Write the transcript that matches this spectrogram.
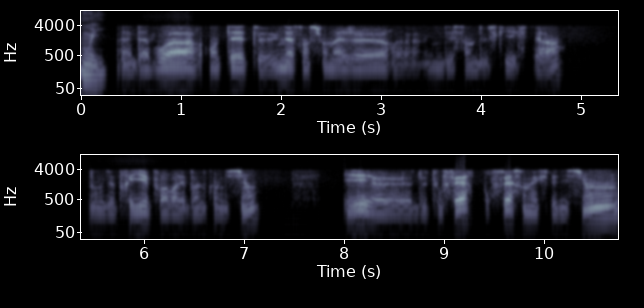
oui. Euh, d'avoir en tête une ascension majeure, euh, une descente de ski, etc. Donc de prier pour avoir les bonnes conditions et de tout faire pour faire son expédition,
